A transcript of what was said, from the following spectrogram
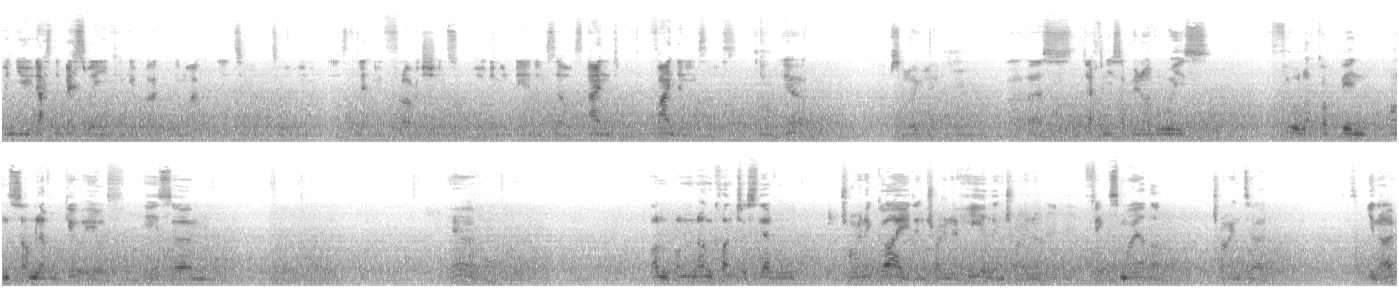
when you, that's the best way you can give back, in my opinion, to, to a woman is to let them flourish and support them in being themselves and finding themselves. Yeah, Absolutely. uh, that's definitely something I've always I feel like I've been on some level guilty of. Is um, yeah, on, on an unconscious level, trying to guide and trying to heal and trying to fix my other, trying to, you know,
